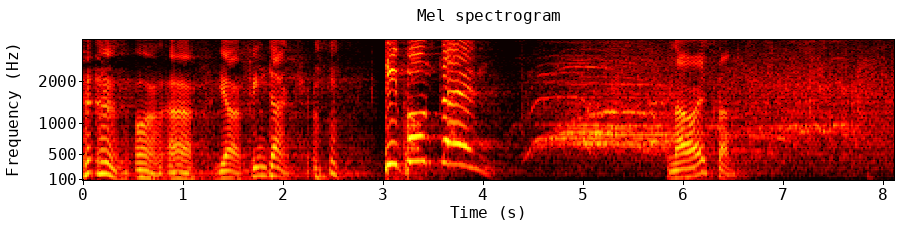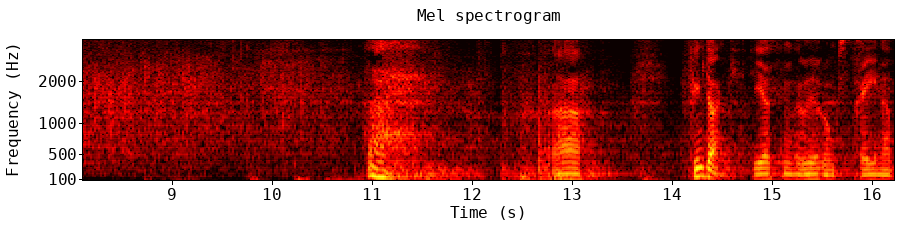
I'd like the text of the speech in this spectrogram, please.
Oh, äh, ja, vielen Dank. Die Bunten! Na, alles dann. Ah, vielen Dank. Die ersten Rührungstränen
